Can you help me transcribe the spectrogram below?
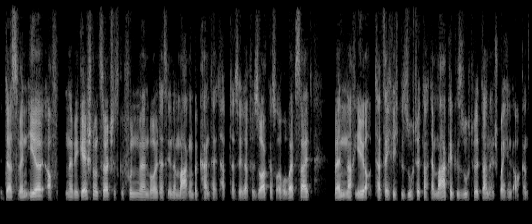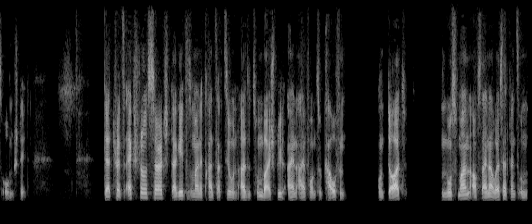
dass wenn ihr auf Navigational Searches gefunden werden wollt, dass ihr eine Markenbekanntheit habt, dass ihr dafür sorgt, dass eure Website, wenn nach ihr tatsächlich gesucht wird, nach der Marke gesucht wird, dann entsprechend auch ganz oben steht. Der Transactional Search, da geht es um eine Transaktion, also zum Beispiel ein iPhone zu kaufen. Und dort muss man auf seiner Website, wenn es um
